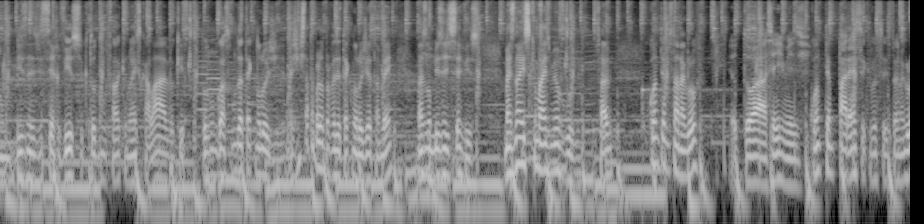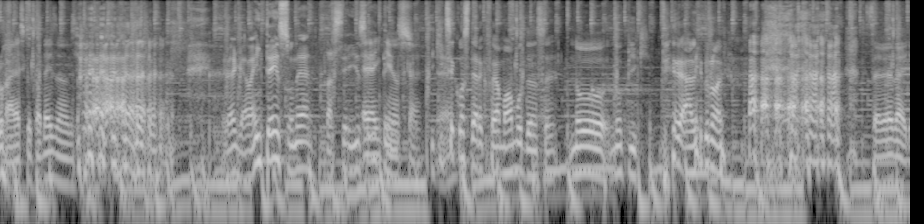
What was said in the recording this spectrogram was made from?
Num business de serviço que todo mundo fala que não é escalável, que todo mundo gosta muito da tecnologia. A gente está trabalhando para fazer tecnologia também, mas no business de serviço. Mas não é isso que mais me orgulha, sabe? Quanto tempo está na Growth? Eu tô há seis meses. Quanto tempo parece que você está na Growth? Parece que eu tô há 10 anos. Legal. É intenso, né? Pra ser isso. É intenso, cara. E o que, que você considera que foi a maior mudança no, no pique? Além do nome. Isso é verdade.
